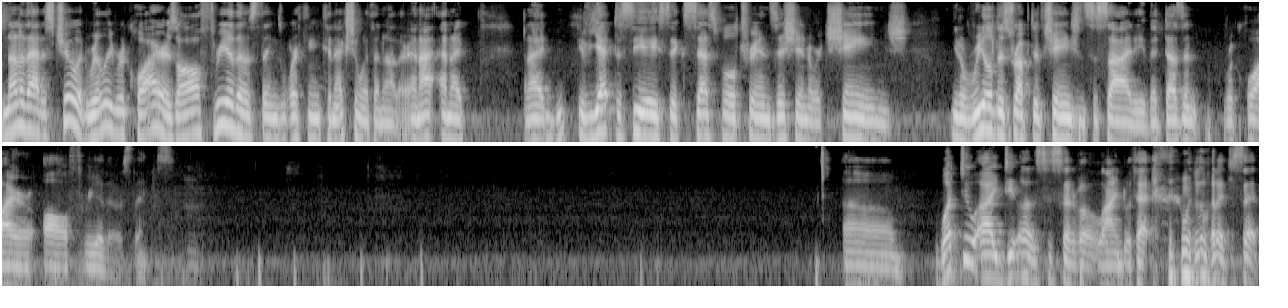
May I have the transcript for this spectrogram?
none of that is true. It really requires all three of those things working in connection with another. And I and I and I have yet to see a successful transition or change, you know, real disruptive change in society that doesn't require all three of those things. Um, what do ideal? Oh, this is sort of aligned with that with what I just said.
